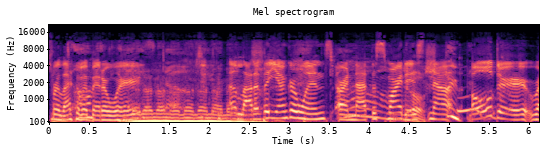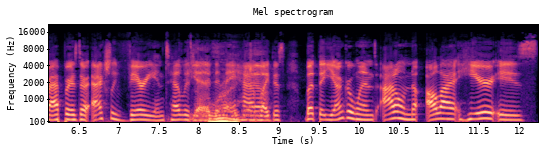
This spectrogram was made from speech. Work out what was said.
for lack of a better word. No, no, no, no, no, no, no. A lot of the younger ones are not the oh. smartest. Oh, now, older rappers are actually very intelligent Yes. and they have Yeah. like this. But the younger ones, I don't know. All I hear is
